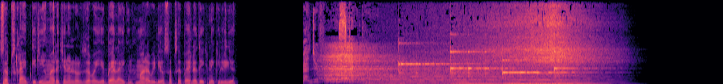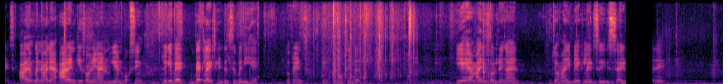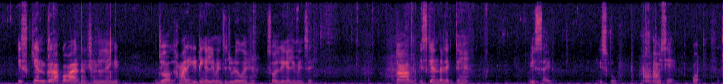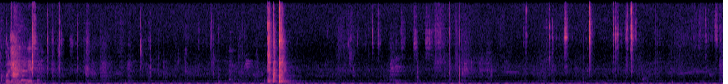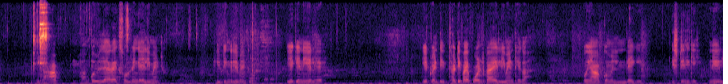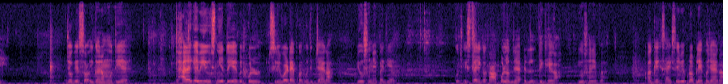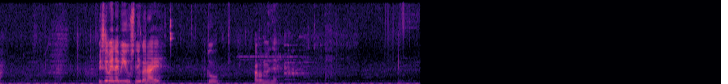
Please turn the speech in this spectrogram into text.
Subscribe कीजिए हमारे channel और दबाइए बेल आइकन हमारा वीडियो सबसे पहले देखने के लिए। आज हम करने वाले हैं आर एन की सोल्डिंग आयरन की अनबॉक्सिंग जो कि बैक बैकलाइट हैंडल से बनी है। तो फ्रेंड्स फिर अनबॉक्सिंग करते हैं। ये है हमारी सोल्डरिंग आयरन जो हमारी बैकलाइट से इस साइड इसके अंदर आपको वायर कनेक्शन मिलेंगे, जो हमारे हीटिंग एलिमेंट से जुड़े हुए हैं सोल्डरिंग एलिमेंट से। तो आप इसके अंदर देखते हैं, इस साइड स्क्रू हम इसे खोलेंगे जैसे यहाँ हमको मिल जाएगा एक सोल्डरिंग एलिमेंट हीटिंग एलिमेंट ये के नेल है। ये ट्वेंटी थर्टी फाइव वोल्ट का एलिमेंट हैगा। और यहाँ आपको मिल जाएगी स्टील की नेल जो कि गर्म होती है। हालाँकि अभी यूज़ नहीं है तो ये बिल्कुल सिल्वर टाइप का कुछ दिख जाएगा। यूज़ होने पर ये कुछ इस तरीके का आपको लग जाए, दिखेगा यूज़ होने पर। आगे की साइड से भी पूरा ब्लैक हो जाएगा। इसे मैंने अभी यूज़ नहीं करा है तो अब हम इसे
